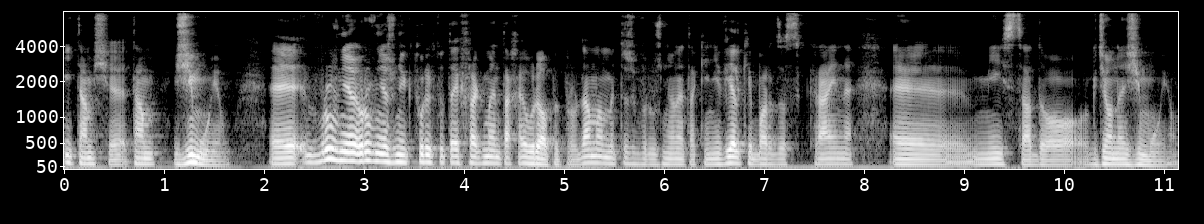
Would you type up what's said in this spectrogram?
i tam się tam zimują. E, równie, również w niektórych tutaj fragmentach Europy, prawda? Mamy też wyróżnione takie niewielkie, bardzo skrajne e, miejsca, do, gdzie one zimują.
